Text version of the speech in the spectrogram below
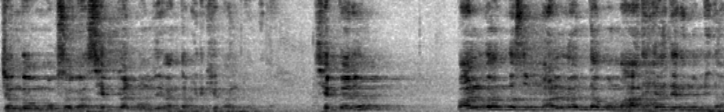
정강훈 목사가 색깔 논쟁한다고 이렇게 말을 합니다. 색깔요? 빨간 것은 빨간다고 말해야 되는 겁니다.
